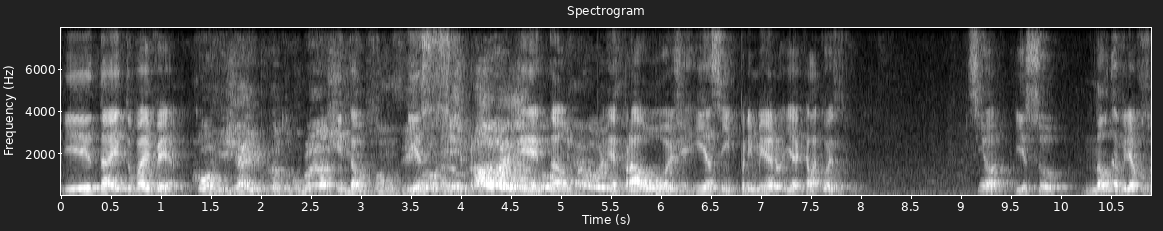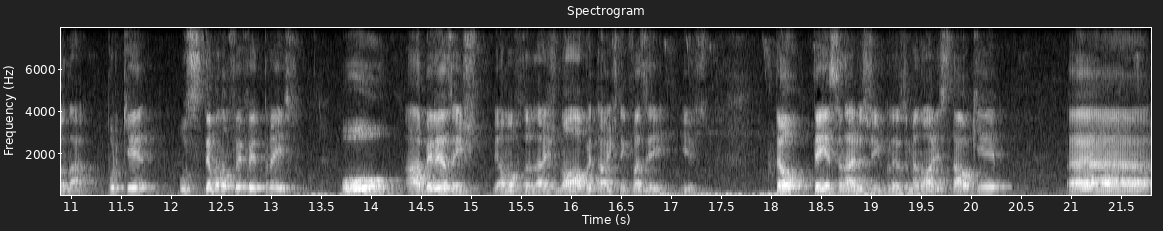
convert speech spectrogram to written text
e daí tu vai ver Corrige aí, porque eu tô com problema X, Então, Y, Z, isso- pra hoje. Então, pra hoje. é pra hoje e assim, primeiro, e aquela coisa. Senhor, isso não deveria funcionar porque o sistema não foi feito para isso. Ou, ah, beleza, a gente é uma funcionalidade nova e tal, a gente tem que fazer isso. Então, tem cenários de empresas menores e tal que é,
